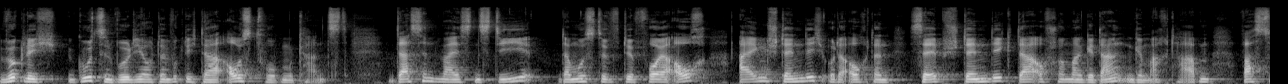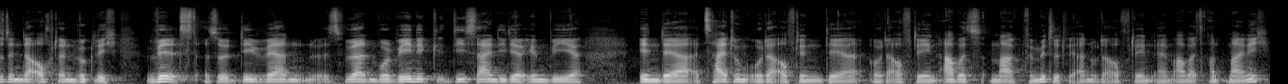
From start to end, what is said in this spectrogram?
wirklich gut sind, wo du dich auch dann wirklich da austoben kannst, das sind meistens die, da musst du dir vorher auch eigenständig oder auch dann selbstständig da auch schon mal Gedanken gemacht haben, was du denn da auch dann wirklich willst. Also die werden, es werden wohl wenig die sein, die dir irgendwie in der Zeitung oder auf den der oder auf den Arbeitsmarkt vermittelt werden oder auf den ähm, Arbeitsamt meine ich,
